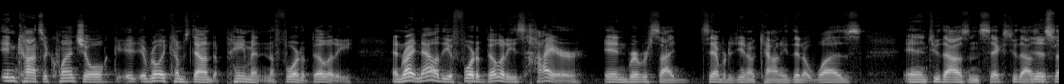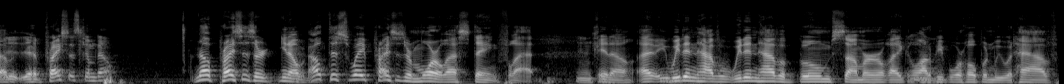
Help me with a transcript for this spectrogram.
inconsequential. It, it really comes down to payment and affordability. And right now, the affordability is higher in Riverside, San Bernardino County than it was in 2006, Is- 2007. have prices come down? No, prices are you know out this way. Prices are more or less staying flat. Okay. You know, I, we didn't have we didn't have a boom summer like a lot of people were hoping we would have,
